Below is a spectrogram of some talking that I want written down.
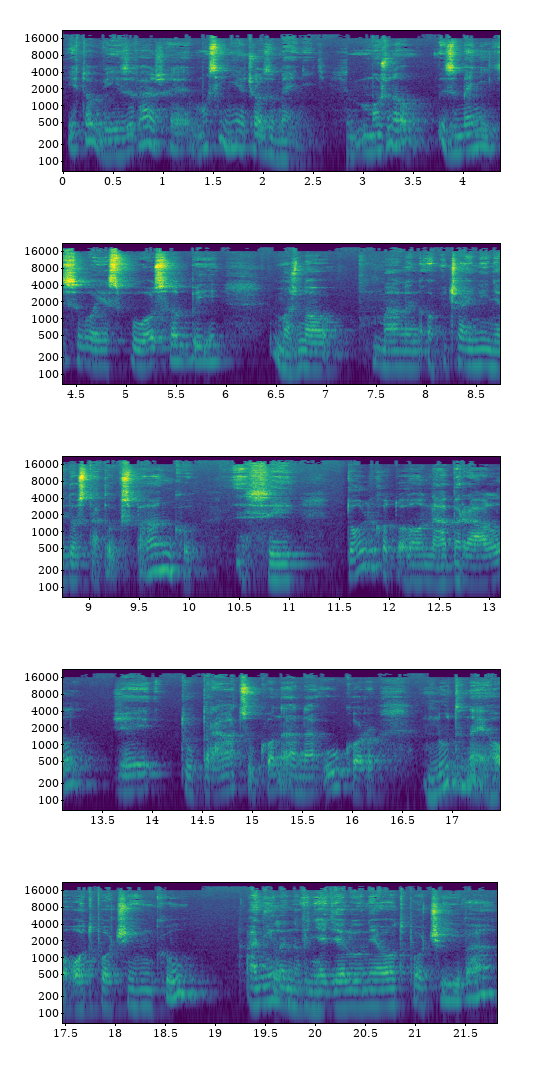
Je to výzva, že musí niečo zmeniť. Možno zmeniť svoje spôsoby, možno má len obyčajný nedostatok spánku. Si toľko toho nabral, že tú prácu koná na úkor nutného odpočinku, ani len v nedelu neodpočíva,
